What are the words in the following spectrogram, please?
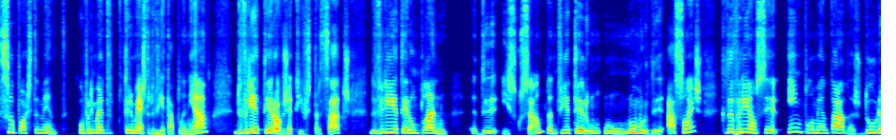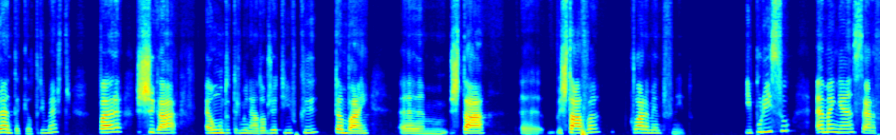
Supostamente, o primeiro trimestre devia estar planeado, deveria ter objetivos traçados, deveria ter um plano de execução, portanto, devia ter um, um, número de ações que deveriam ser implementadas durante aquele trimestre para chegar a um determinado objetivo que também um, está, uh, estava claramente definido. E por isso, amanhã serve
